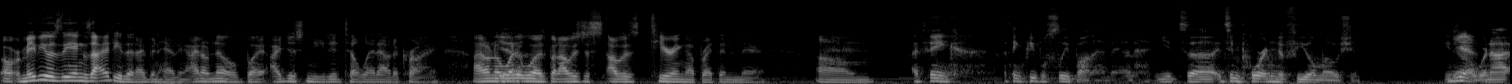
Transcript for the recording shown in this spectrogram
or maybe it was the anxiety that I've been having. I don't know, but I just needed to let out a cry. I don't know what it was, but I was just I was tearing up right then and there. Um, I think I think people sleep on that, man. It's uh it's important to feel emotion. You know, Yeah. we're not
